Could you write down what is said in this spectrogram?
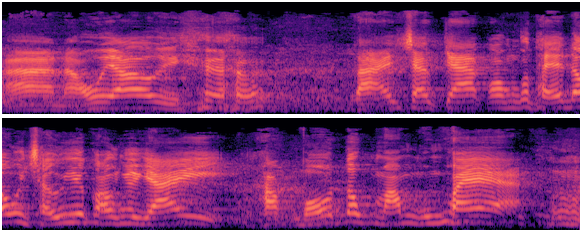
À nội ơi Tại sao cha con có thể đối xử với con như vậy? Học bổ túc mà ông cũng khoe.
